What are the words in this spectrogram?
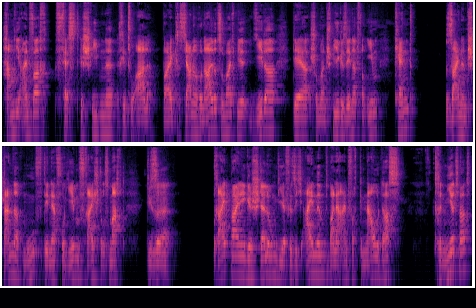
haben die einfach festgeschriebene Rituale. Bei Cristiano Ronaldo zum Beispiel, jeder, der schon mal ein Spiel gesehen hat von ihm, kennt seinen Standard-Move, den er vor jedem Freistoß macht diese breitbeinige Stellung, die er für sich einnimmt, weil er einfach genau das trainiert hat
